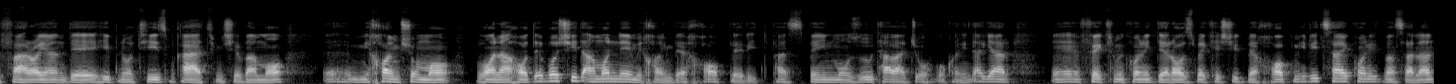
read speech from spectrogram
فرایند هیپنوتیزم قطع میشه و ما می‌خوایم شما وانهاده باشید اما نمی‌خوایم به خواب برید. پس به این موضوع توجه بکنید. اگر فکر می‌کنید دراز بکشید به خواب میرید سعی کنید مثلا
